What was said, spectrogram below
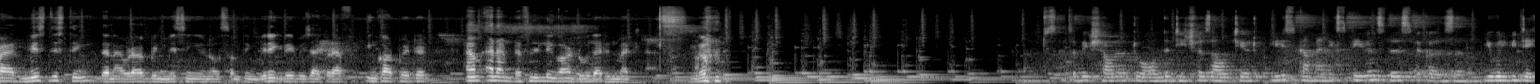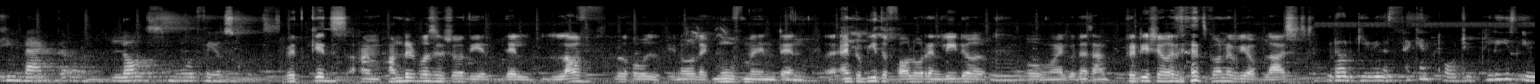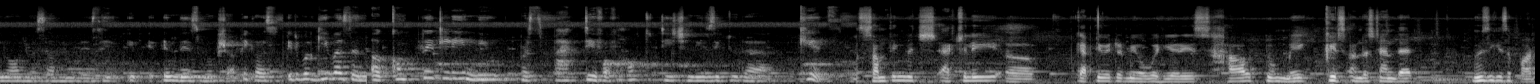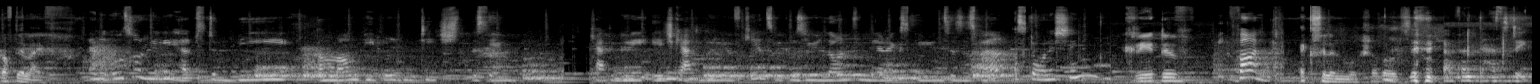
I had missed this thing, then I would have been missing, you know, something very great which I could have incorporated. Um, and I'm definitely going to do that in my class. You know. Just a big shout out to all the teachers out here to please come and experience this because uh, you will be taking back uh, lots more for your schools. With kids, I'm 100% sure they, they'll love the whole, you know, like movement and uh, and to be the follower and leader. Oh my goodness, I'm pretty sure that's going to be a blast. without giving a second thought, you please involve yourself in this in, in this workshop because it will give us an, a completely new perspective of how to teach music to the kids. Something which actually uh, captivated me over here is how to make kids understand that music is a part of their life. And it also really helps to be among people who teach the same category, age category of kids because you learn from their experiences as well. Astonishing. Creative Fun. Excellent workshop, I would say. Fantastic.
